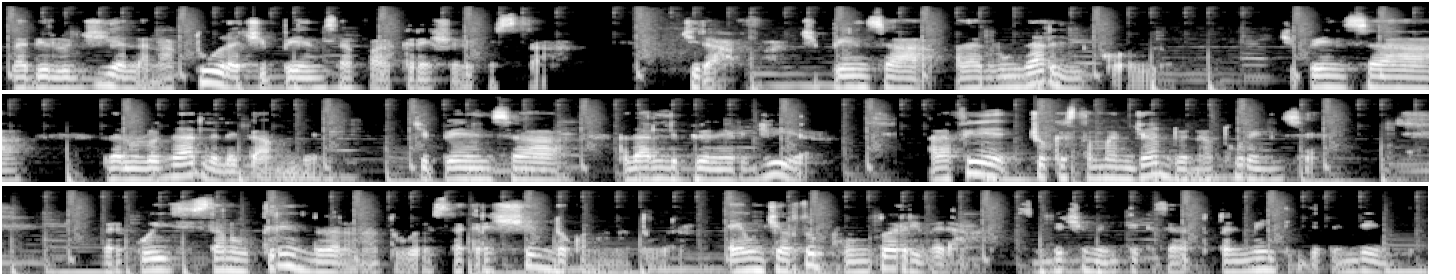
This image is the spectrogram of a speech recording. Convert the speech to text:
la biologia, la natura ci pensa a far crescere questa giraffa, ci pensa ad allungargli il collo, ci pensa ad allungarle le gambe, ci pensa a darle più energia. Alla fine ciò che sta mangiando è natura in sé, per cui si sta nutrendo dalla natura, sta crescendo con la natura e a un certo punto arriverà, semplicemente che sarà totalmente indipendente,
